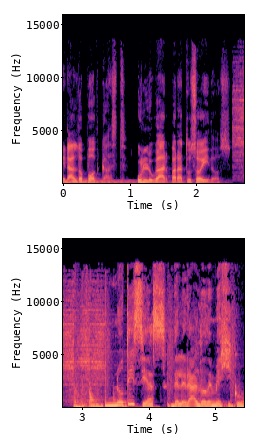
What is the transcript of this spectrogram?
Heraldo Podcast, un lugar para tus oídos. Noticias del Heraldo de México.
